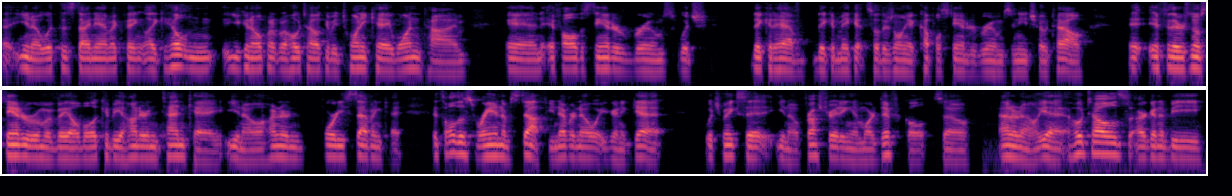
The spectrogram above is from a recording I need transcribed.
Uh, you know, with this dynamic thing, like Hilton, you can open up a hotel, it could be 20K one time. And if all the standard rooms, which they could have, they could make it so there's only a couple standard rooms in each hotel. If there's no standard room available, it could be 110K, you know, 147K. It's all this random stuff. You never know what you're going to get, which makes it, you know, frustrating and more difficult. So I don't know. Yeah, hotels are going to be,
